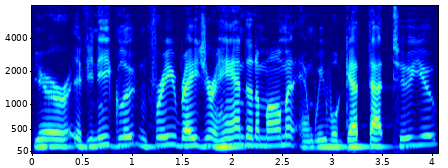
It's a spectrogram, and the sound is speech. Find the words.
you're if you need gluten free, raise your hand in a moment and we will get that to you.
